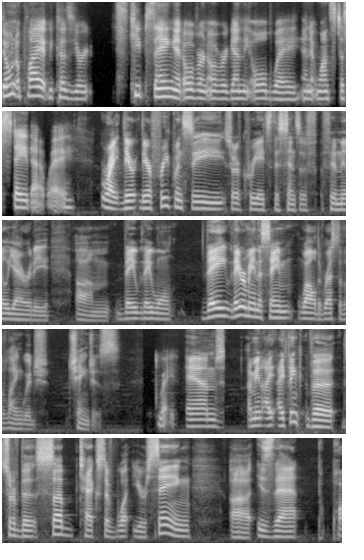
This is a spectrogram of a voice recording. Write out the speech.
don't apply it because you're keep saying it over and over again the old way and it wants to stay that way right their their frequency sort of creates this sense of familiarity um, they they won't they they remain the same while the rest of the language changes. Right. And I mean, I, I think the sort of the subtext of what you're saying uh, is that p-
